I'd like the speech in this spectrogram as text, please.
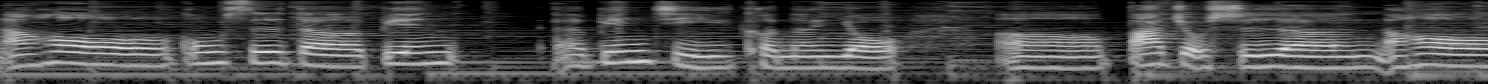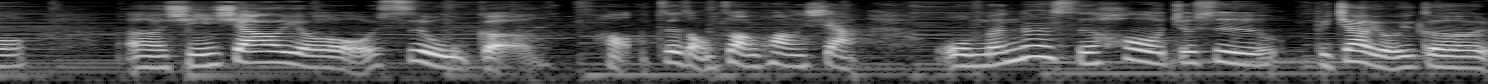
然后公司的编呃编辑可能有呃八九十人，然后呃行销有四五个，好这种状况下，我们那时候就是比较有一个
